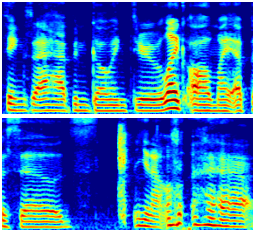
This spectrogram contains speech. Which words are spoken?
things I have been going through like all my episodes, you know.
